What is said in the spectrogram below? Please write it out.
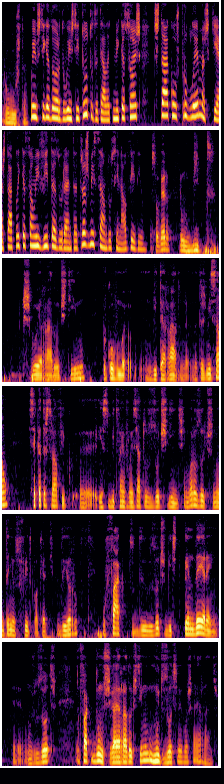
robusta. O investigador do Instituto de Telecomunicações destaca os problemas que esta aplicação evita durante a transmissão do sinal vídeo. Se houver um bit que chegou errado ao destino, porque houve uma, um bit errado na, na transmissão, isso é catastrófico. Eh, esse bit vai influenciar todos os outros seguintes. Embora os outros não tenham sofrido qualquer tipo de erro, o facto de os outros bits dependerem eh, uns dos outros, o facto de um chegar errado ao destino, muitos outros também vão chegar errados.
